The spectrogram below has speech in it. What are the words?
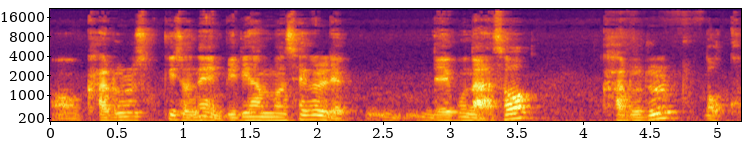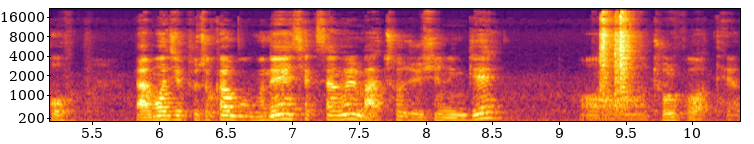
어, 가루를 섞기 전에 미리 한번 색을 내, 내고 나서 가루를 넣고 나머지 부족한 부분에 색상을 맞춰 주시는 게 어, 좋을 것 같아요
